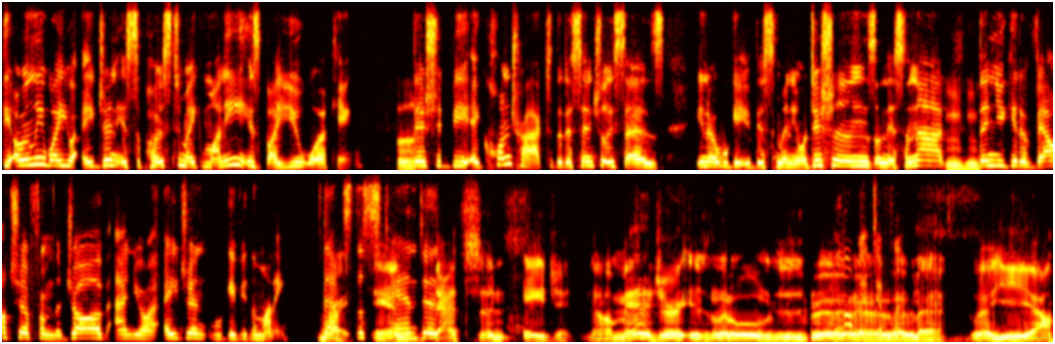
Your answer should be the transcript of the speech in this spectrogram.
The only way your agent is supposed to make money is by you working. Mm. There should be a contract that essentially says, you know, we'll get you this many auditions and this and that. Mm-hmm. Then you get a voucher from the job, and your agent will give you the money. That's right. the standard. And that's an agent. Now, a manager is a little, a little bit different. Well, yeah.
